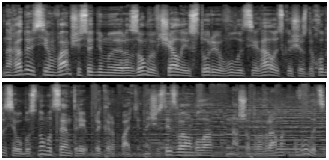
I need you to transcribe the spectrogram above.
Нагадую всім вам, що сьогодні ми разом вивчали історію вулиці Галицької, що знаходиться в обласному центрі Прикарпаття. Найчастіше з вами була наша програма Вулиця.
